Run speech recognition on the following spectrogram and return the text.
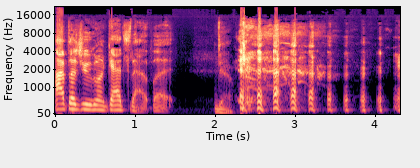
I thought you were gonna catch that, but yeah.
